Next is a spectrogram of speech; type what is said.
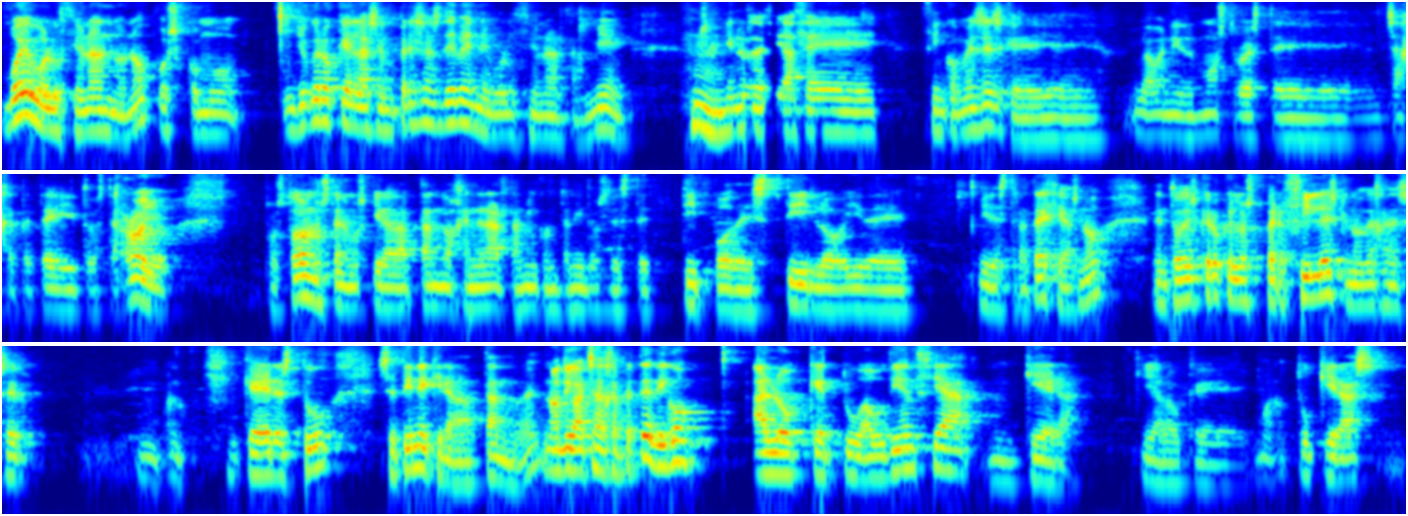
Voy evolucionando, ¿no? Pues como yo creo que las empresas deben evolucionar también. O sea, nos decía hace cinco meses que iba a venir el monstruo este, el ChatGPT y todo este rollo pues todos nos tenemos que ir adaptando a generar también contenidos de este tipo de estilo y de, de estrategias, ¿no? Entonces creo que los perfiles, que no dejan de ser, bueno, que eres tú, se tiene que ir adaptando, ¿eh? No digo a ChatGPT, digo a lo que tu audiencia quiera y a lo que, bueno, tú quieras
